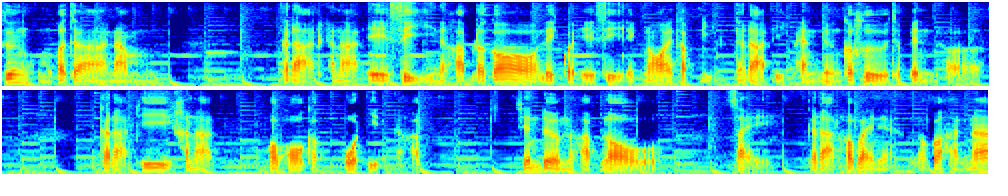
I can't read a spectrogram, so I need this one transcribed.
ซึ่งผมก็จะนำกระดาษขนาด A4 นะครับแล้วก็เล็กกว่า A4 เล็กน้อยกับอีกกระดาษอีกแผ่นหนึ่งก็คือจะเป็นกระดาษที่ขนาดพอๆกับโพสต์อิทนะครับ เช่นเดิมนะครับ เราใส่กระดาษเข้าไปเนี่ยเราก็หันหน้า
